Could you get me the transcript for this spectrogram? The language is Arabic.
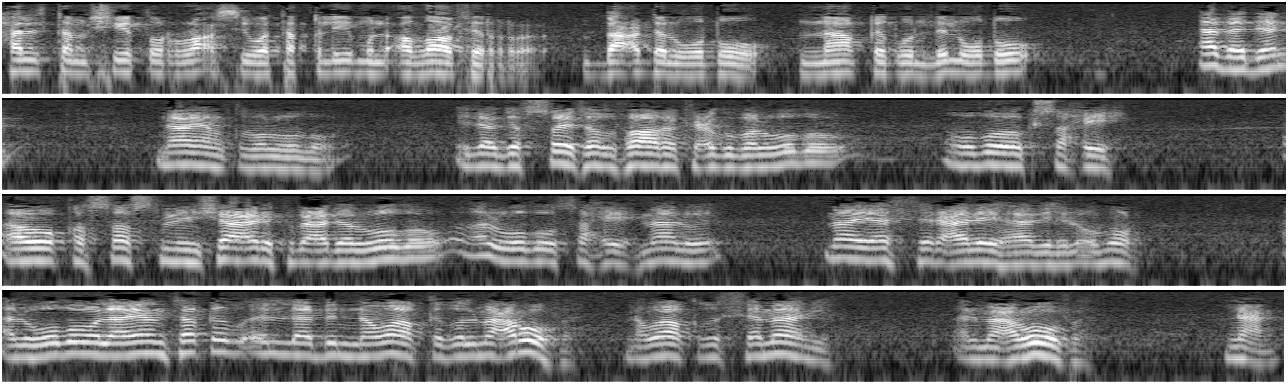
هل تمشيط الرأس وتقليم الأظافر بعد الوضوء ناقض للوضوء؟ أبدا لا ينقض الوضوء. إذا قصيت أظفارك عقب الوضوء وضوءك صحيح. أو قصصت من شعرك بعد الوضوء الوضوء صحيح. ما ما يأثر عليه هذه الأمور. الوضوء لا ينتقض إلا بالنواقض المعروفة نواقض الثمانية المعروفة. نعم.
